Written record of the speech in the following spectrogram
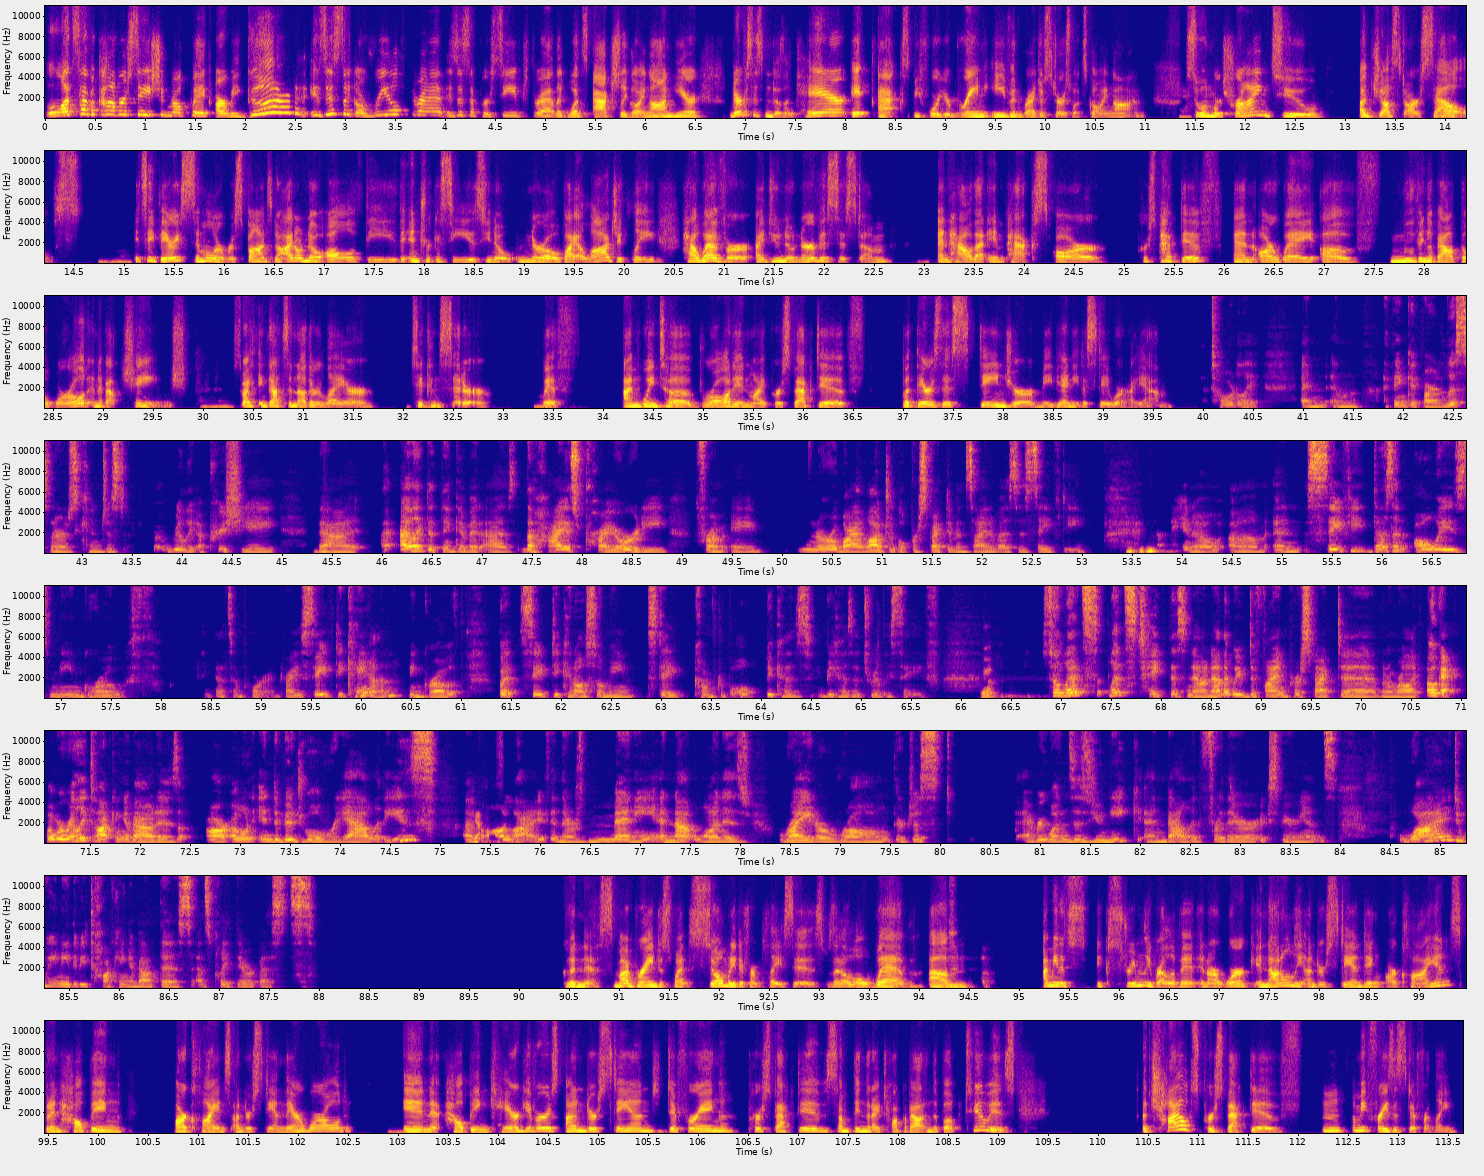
Let's have a conversation real quick. Are we good? Is this like a real threat? Is this a perceived threat? Like what's actually going on here? Nervous system doesn't care. It acts before your brain even registers what's going on. So when we're trying to adjust ourselves Mm-hmm. It's a very similar response. Now, I don't know all of the the intricacies, you know, neurobiologically. However, I do know nervous system and how that impacts our perspective and our way of moving about the world and about change. Mm-hmm. So I think that's another layer to mm-hmm. consider with I'm going to broaden my perspective, but there's this danger. Maybe I need to stay where I am. Totally. And and I think if our listeners can just really appreciate that I like to think of it as the highest priority from a neurobiological perspective inside of us is safety. Mm-hmm. You know, um, and safety doesn't always mean growth. I think that's important, right? Safety can mean growth, but safety can also mean stay comfortable because because it's really safe. Yep. So let's let's take this now. Now that we've defined perspective and we're like, okay, what we're really talking about is our own individual realities of our life, and there's many, and not one is right or wrong. They're just everyone's is unique and valid for their experience. Why do we need to be talking about this as play therapists? Goodness, my brain just went so many different places. It was like a little web. Um, I mean, it's extremely relevant in our work in not only understanding our clients, but in helping our clients understand their world, mm-hmm. in helping caregivers understand differing perspectives. Something that I talk about in the book too is a child's perspective. Mm, let me phrase this differently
